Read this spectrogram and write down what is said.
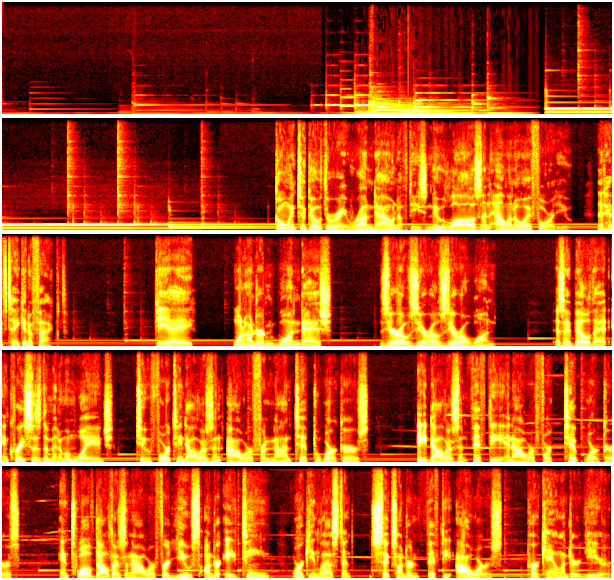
Going to go through a rundown of these new laws in Illinois for you that have taken effect. PA 101 0001 is a bill that increases the minimum wage to $14 an hour for non tipped workers, $8.50 an hour for tip workers, and $12 an hour for use under 18 working less than 650 hours per calendar year.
